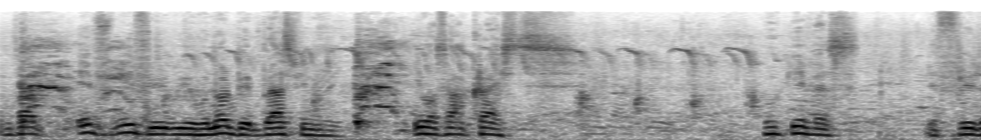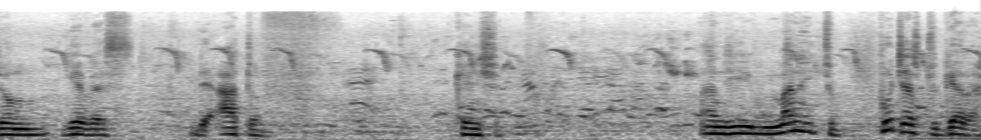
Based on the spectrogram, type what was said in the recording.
In fact, if, if we, we will not be blaspheming, he was our Christ, who gave us the freedom, gave us the art of kingship. And he managed to put us together.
